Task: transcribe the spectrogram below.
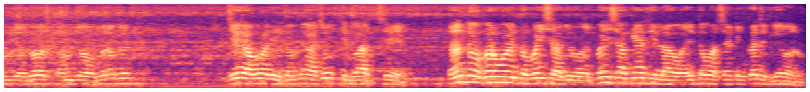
સમજો દોસ્ત સમજો બરાબર? જે હોય તમને આ ચોખ્ખી વાત છે. ધંધો કરવો હોય તો પૈસા જોવે પૈસા ક્યાંથી લાવવા? એ તમારે સેટિંગ કરી જ લેવાનું.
